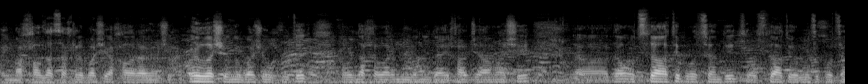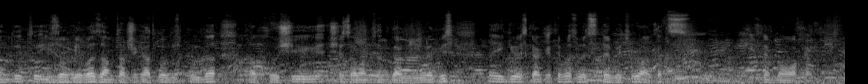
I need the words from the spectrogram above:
იმ ახალ დასახლებაში, ახალ რაიონში ყველა შენობა შევხვდეთ, 2.5 მილიონი დაიხარჯა ამაში და 30%-ით, 30-40%-ით იზოგება ზამთარში გათბობის ფული და საფხულში შესაბამისად გაგრძელების და იგივეს გაკეთებას ვეცდებით რომ აქაც Você morre.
